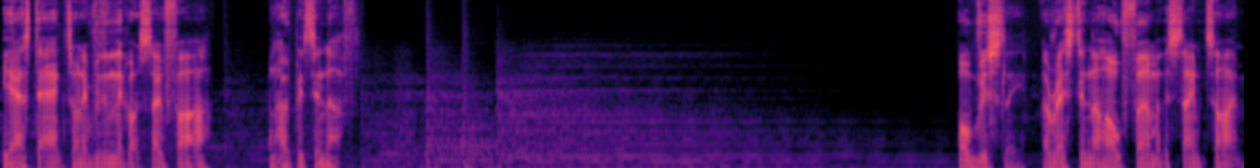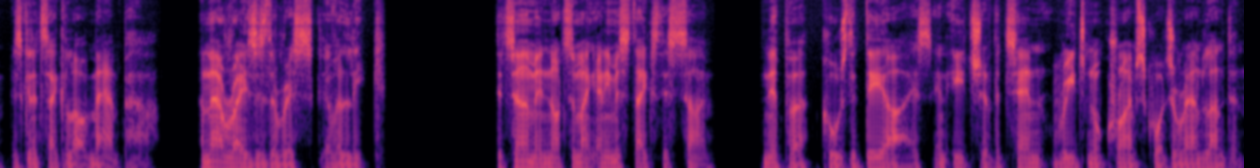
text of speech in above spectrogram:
He has to act on everything they've got so far and hope it's enough. Obviously, arresting the whole firm at the same time is going to take a lot of manpower, and that raises the risk of a leak. Determined not to make any mistakes this time, Nipper calls the DIs in each of the 10 regional crime squads around London.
